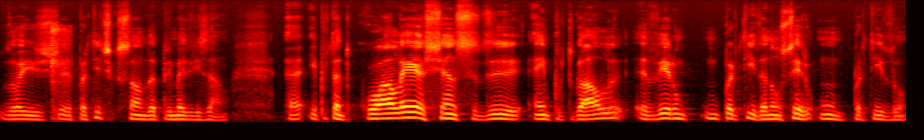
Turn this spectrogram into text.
dois eh, partidos que são da primeira divisão. Eh, e, portanto, qual é a chance de, em Portugal, haver um, um partido, a não ser um partido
